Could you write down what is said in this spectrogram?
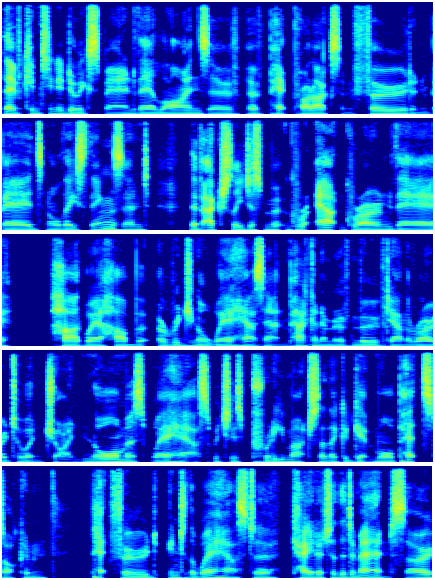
they've continued to expand their lines of, of pet products and food and beds and all these things. And they've actually just outgrown their hardware hub original warehouse out in Pakenham and have moved down the road to a ginormous warehouse, which is pretty much so they could get more pet stock and pet food into the warehouse to cater to the demand. So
